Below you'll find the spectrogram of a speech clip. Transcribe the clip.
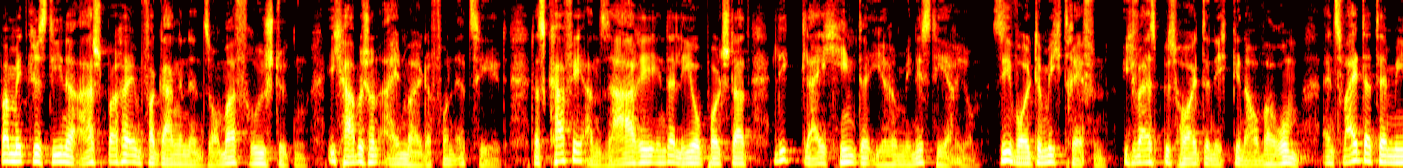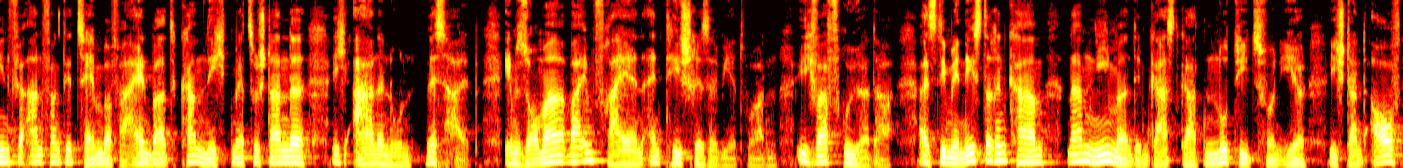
war mit Christine Aschbacher im vergangenen Sommer frühstücken. Ich habe schon einmal davon erzählt. Das Café Ansari in der Leopoldstadt liegt gleich hinter ihrem Ministerium. Sie wollte mich treffen. Ich weiß bis heute nicht genau warum. Ein zweiter Termin für Anfang Dezember vereinbart kam nicht mehr zustande. Ich ahne nun weshalb. Im Sommer war im Freien ein Tisch reserviert worden. Ich war früher da. Als die Ministerin kam, nahm niemand im Gastgarten Notiz von ihr. Ich stand auf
